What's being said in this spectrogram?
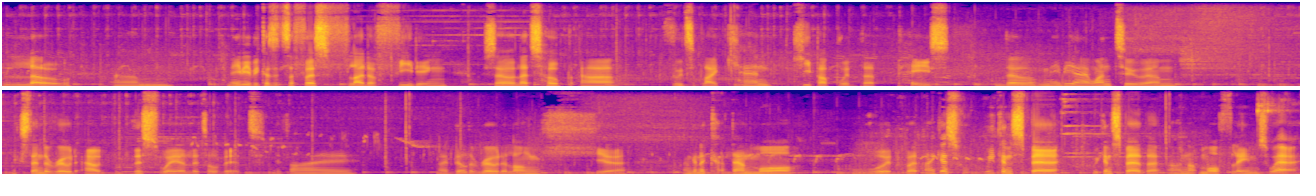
low. Um, maybe because it's the first flood of feeding. So let's hope our food supply can keep up with the pace. Though maybe I want to um, extend the road out this way a little bit. If I, if I build a road along here, I'm gonna cut down more wood, but I guess we can spare we can spare that. Oh, not more flames. Where?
